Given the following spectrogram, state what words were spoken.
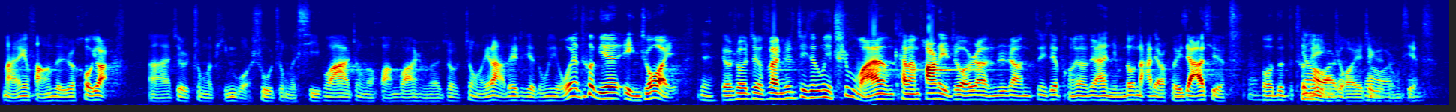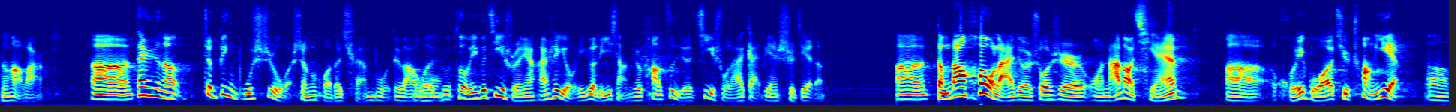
买了一个房子，就是后院儿啊，就是种了苹果树，种了西瓜，种了黄瓜什么，种种了一大堆这些东西，我也特别 enjoy。对，有时候这反正这些东西吃不完，开完 party 之后让让这些朋友哎你们都拿点回家去，我都特别 enjoy 这个东西，很好玩儿。呃，但是呢，这并不是我生活的全部，对吧？我对作为一个技术人员，还是有一个理想，就是靠自己的技术来改变世界的。呃，等到后来，就是说是我拿到钱，啊、回国去创业，嗯，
